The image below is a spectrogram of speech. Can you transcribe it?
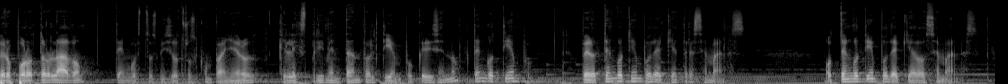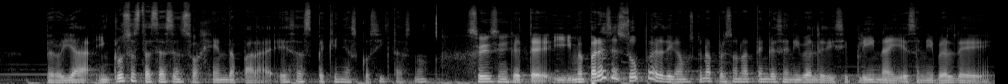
Pero por otro lado, tengo estos mis otros compañeros que le exprimen tanto al tiempo que dicen, no, tengo tiempo, pero tengo tiempo de aquí a tres semanas. O tengo tiempo de aquí a dos semanas pero ya incluso hasta se hacen su agenda para esas pequeñas cositas, ¿no? Sí, sí. Que te, y me parece súper, digamos, que una persona tenga ese nivel de disciplina y ese nivel de,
